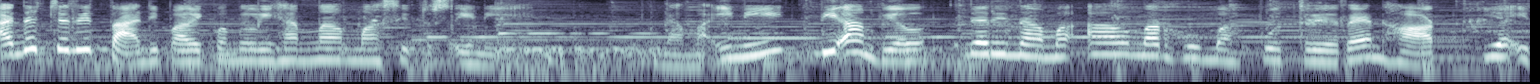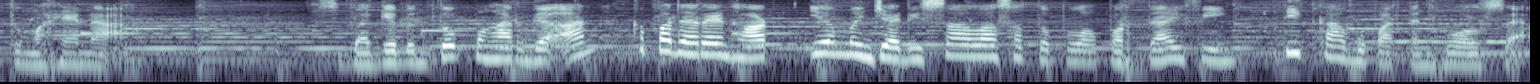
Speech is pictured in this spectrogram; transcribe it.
Ada cerita di balik pemilihan nama situs ini. Nama ini diambil dari nama almarhumah putri Reinhardt yaitu Mahena. Sebagai bentuk penghargaan kepada Reinhardt yang menjadi salah satu pelopor diving di Kabupaten Bolsel.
